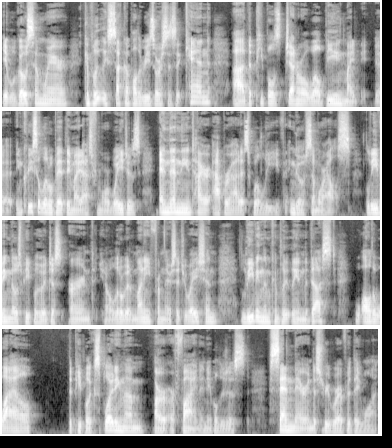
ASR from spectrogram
It will go somewhere, completely suck up all the resources it can. Uh, the people's general well being might uh, increase a little bit. They might ask for more wages. And then the entire apparatus will leave and go somewhere else, leaving those people who had just earned you know, a little bit of money from their situation, leaving them completely in the dust, all the while the people exploiting them are, are fine and able to just send their industry wherever they want.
